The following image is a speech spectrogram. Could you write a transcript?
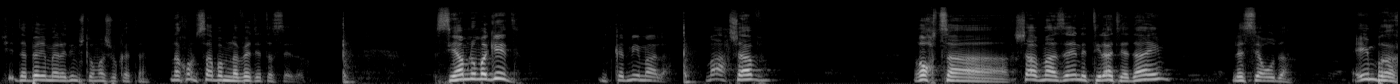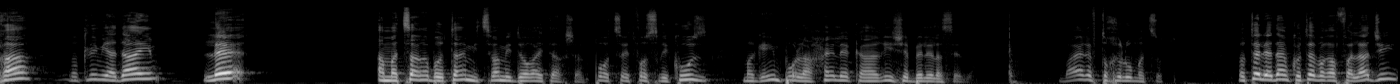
שידבר עם הילדים שלו משהו קטן. נכון, סבא מנווט את הסדר. סיימנו מגיד, מתקדמים הלאה. מה עכשיו? רוחצה. עכשיו מה זה? נטילת ידיים לסעודה. עם ברכה נוטלים ידיים להמצה רבותיי מצווה מדאורייתא עכשיו. פה צריך לתפוס ריכוז, מגיעים פה לחלק הארי שבליל הסדר. בערב תאכלו מצות. נוטל ידיים כותב הרב פלאג'י,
